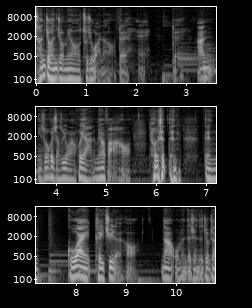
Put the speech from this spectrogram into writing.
很久很久没有出去玩了哦，对，哎、对啊，你说会想出去玩，会啊，没办法哈，或者等等国外可以去了哦，那我们的选择就比较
